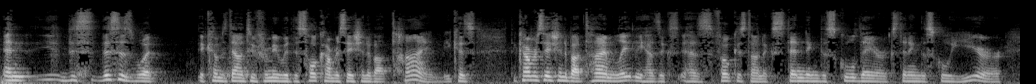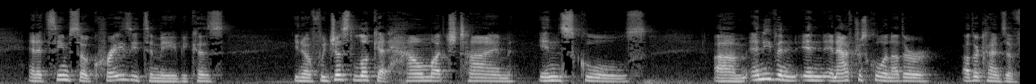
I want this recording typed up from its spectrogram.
And this this is what it comes down to for me with this whole conversation about time, because the conversation about time lately has ex- has focused on extending the school day or extending the school year, and it seems so crazy to me because, you know, if we just look at how much time in schools, um, and even in, in after school and other other kinds of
